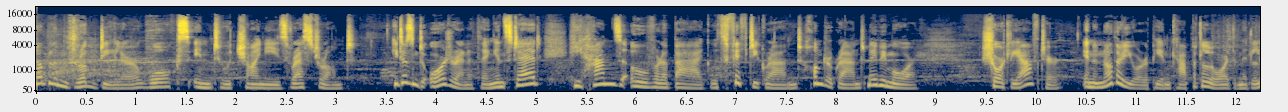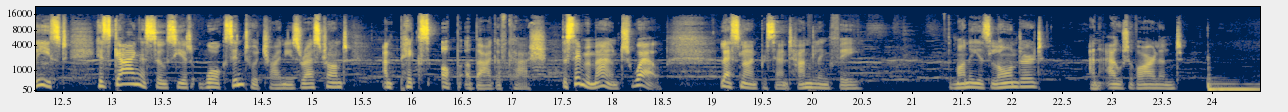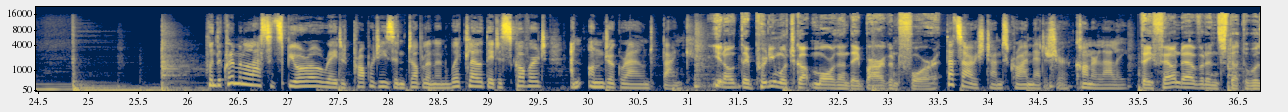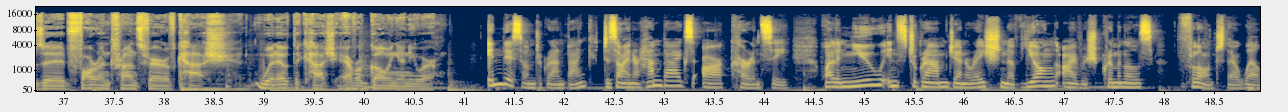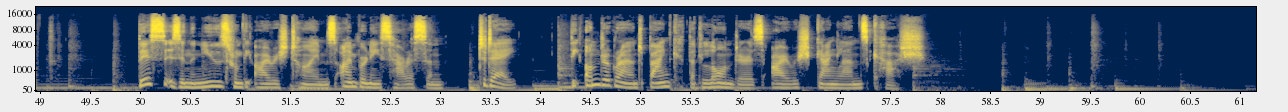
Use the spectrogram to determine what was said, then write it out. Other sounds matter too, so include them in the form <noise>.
Dublin drug dealer walks into a Chinese restaurant. He doesn't order anything. Instead, he hands over a bag with 50 grand, 100 grand, maybe more. Shortly after, in another European capital or the Middle East, his gang associate walks into a Chinese restaurant and picks up a bag of cash. The same amount, well, less 9% handling fee. The money is laundered and out of Ireland. When the Criminal Assets Bureau raided properties in Dublin and Wicklow, they discovered an underground bank. You know, they pretty much got more than they bargained for. That's Irish Times crime editor Conor Lally. They found evidence that there was a foreign transfer of cash without the cash ever going anywhere. In this underground bank, designer handbags are currency, while a new Instagram generation of young Irish criminals flaunt their wealth. This is in the news from the Irish Times. I'm Bernice Harrison. Today, the underground bank that launders Irish gangland's cash.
